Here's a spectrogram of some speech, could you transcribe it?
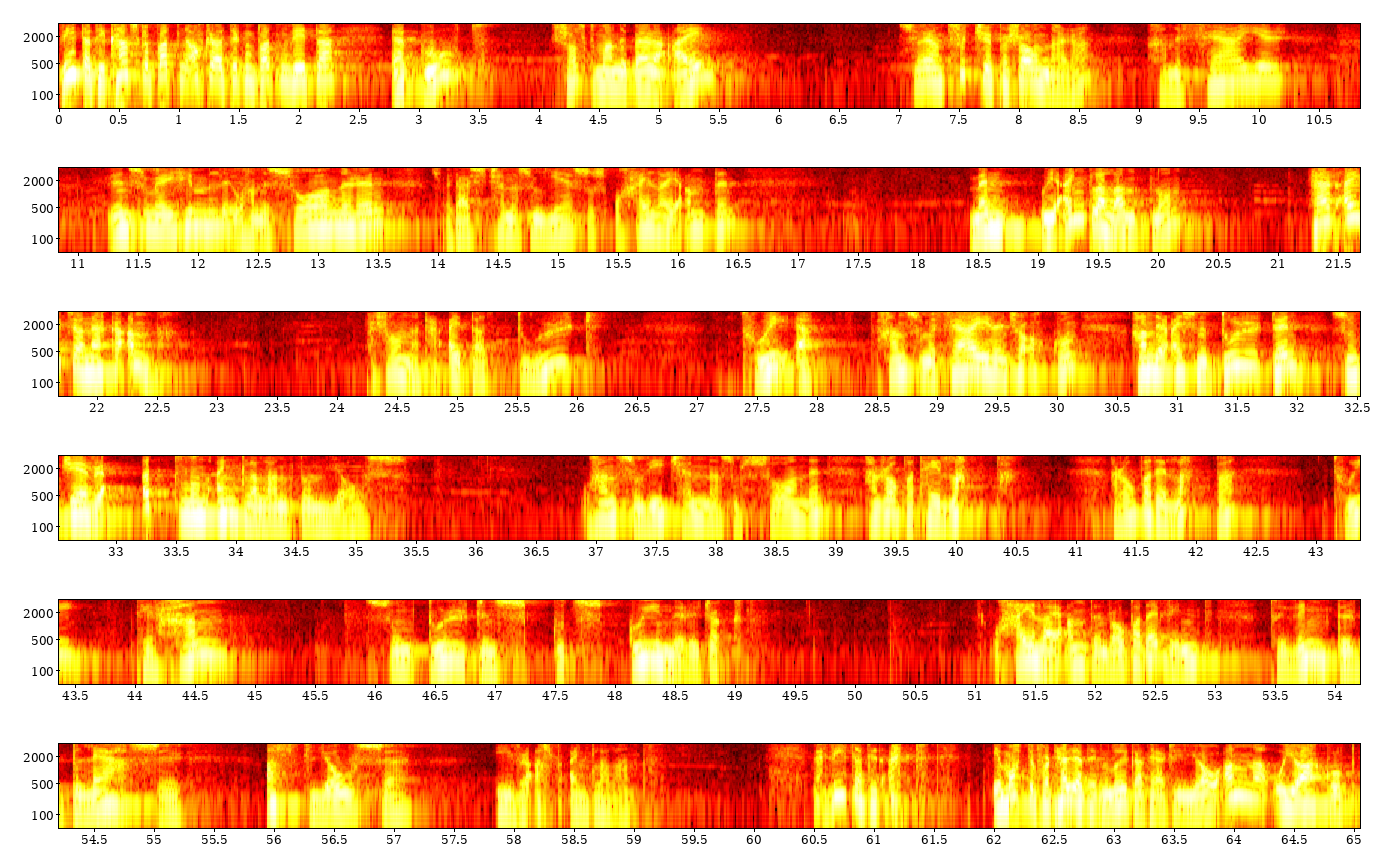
Vita til kanskje bøtten, akkurat til kun bøtten vita, er god, Sjalt man er bare ein, så er han trutje personer. Han er feir, den som er i himmelen, og han er soneren, som er der som kjenner som Jesus, og heila i anden. Men i engla land nå, her eitra nekka anna. Personer tar eitra durt, tog at han som er feiren til okkon, han er eisne durten som gjever ötlun angla landen ljós. Og han som vi kjenner som sonen, han råpa til lampa. Han råpa til lampa, tui til han som durdens guds skuiner i djøkken. Og heila i anden råpa til vind, tui vinter blæser alt ljóse iver alt angla land. Men vita til eit, Jeg måtte fortelle til lykka til til Jo, Anna og Jakob.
